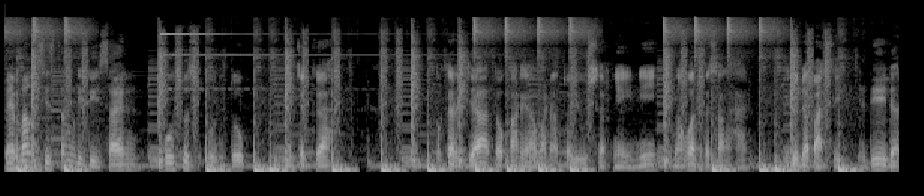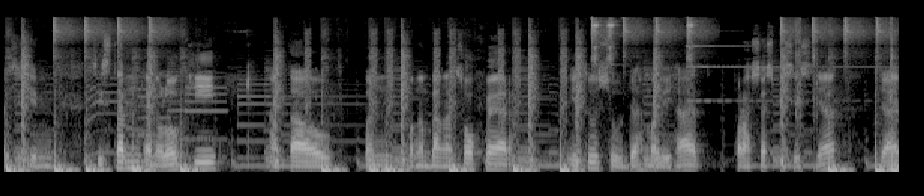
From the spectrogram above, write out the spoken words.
memang sistem didesain khusus untuk mencegah pekerja atau karyawan atau usernya ini melakukan kesalahan itu udah pasti jadi dari sisi sistem teknologi atau pengembangan software itu sudah melihat proses bisnisnya dan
